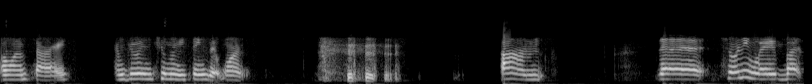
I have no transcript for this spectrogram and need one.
Oh, I'm sorry. I'm doing too many things at once. Um, the so anyway, but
